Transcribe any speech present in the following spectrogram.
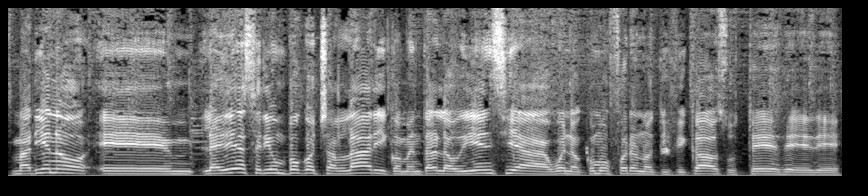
Mariano, eh, la idea sería un poco charlar y comentar a la audiencia, bueno, cómo fueron notificados ustedes de,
